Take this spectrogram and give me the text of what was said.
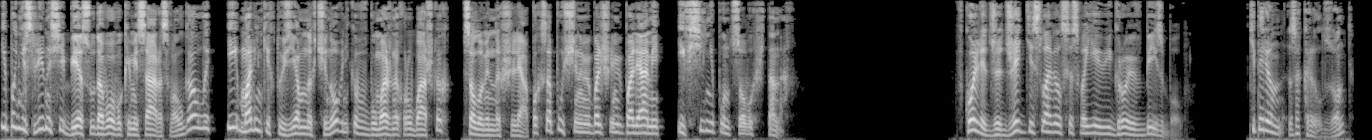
и понесли на себе судового комиссара с Волгаллы и маленьких туземных чиновников в бумажных рубашках, в соломенных шляпах с опущенными большими полями и в сине-пунцовых штанах. В колледже Джедди славился своей игрой в бейсбол. Теперь он закрыл зонт,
